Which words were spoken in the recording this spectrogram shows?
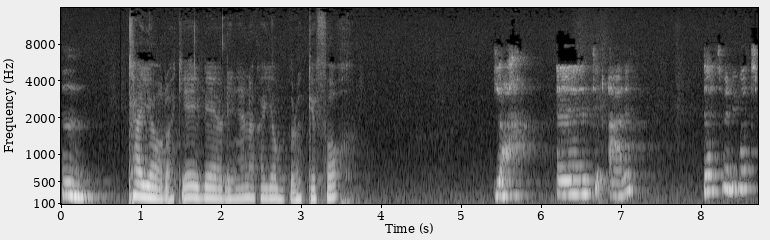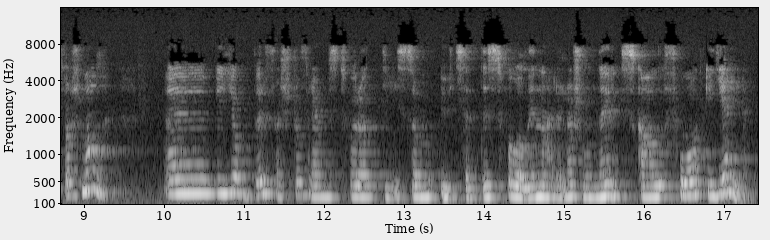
Mm. Hva gjør dere i VO-linjen, og hva jobber dere for? Ja, eh, det er et, det er et veldig godt spørsmål. Eh, Vi jobber først og fremst for at de som utsettes for vold i nære relasjoner, skal få hjelp.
